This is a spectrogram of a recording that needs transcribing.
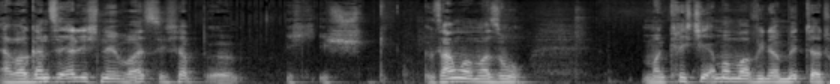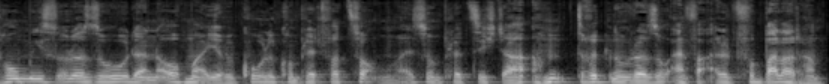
Aber ganz ehrlich, ne, weißt du, ich hab, äh, ich, ich, sagen wir mal so, man kriegt ja immer mal wieder mit, dass Homies oder so dann auch mal ihre Kohle komplett verzocken, weißt du, und plötzlich da am dritten oder so einfach alles verballert haben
